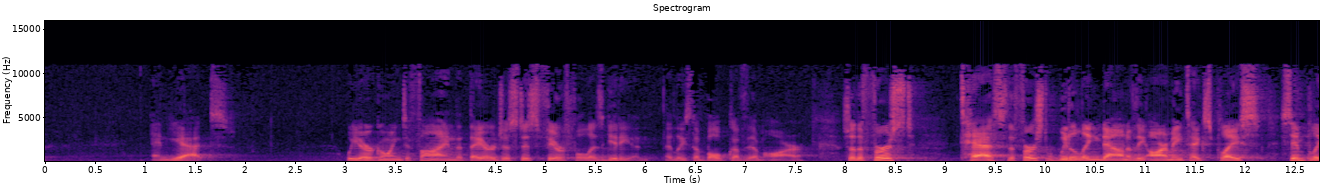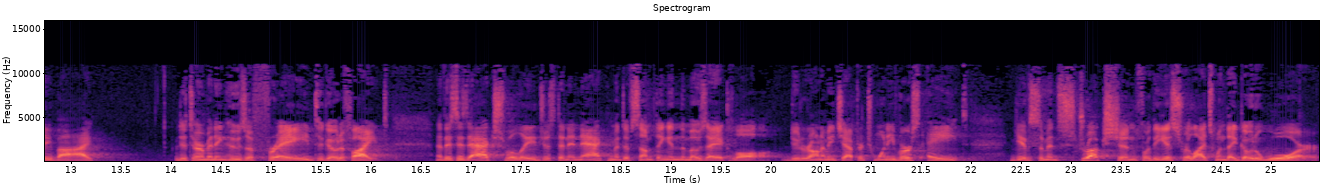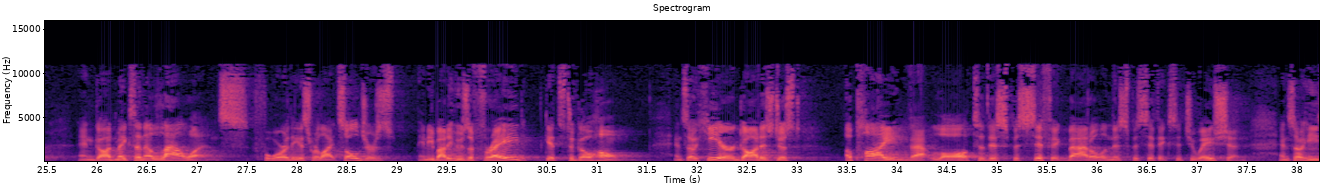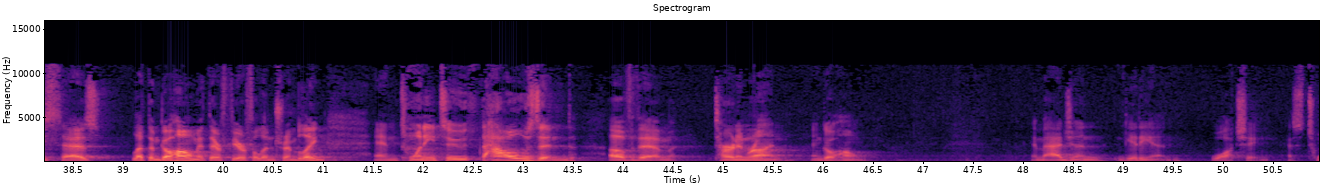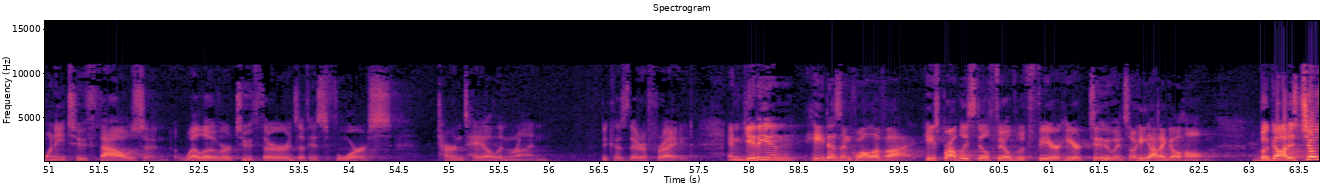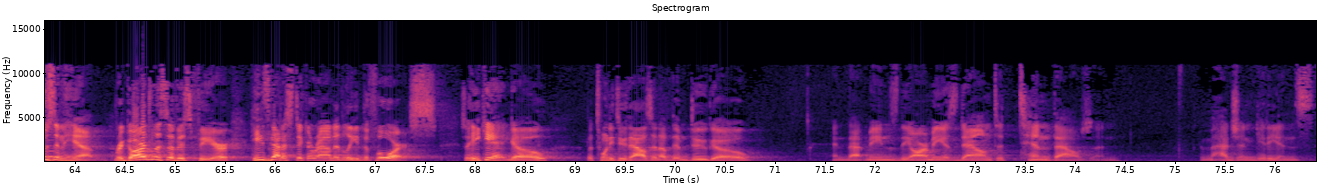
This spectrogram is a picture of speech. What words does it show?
And yet, we are going to find that they are just as fearful as Gideon. At least a bulk of them are. So the first test, the first whittling down of the army, takes place simply by determining who's afraid to go to fight. Now, this is actually just an enactment of something in the Mosaic Law. Deuteronomy chapter 20, verse 8 gives some instruction for the Israelites when they go to war. And God makes an allowance for the Israelite soldiers. Anybody who's afraid gets to go home. And so here, God is just applying that law to this specific battle and this specific situation. And so he says, let them go home if they're fearful and trembling. And 22,000 of them turn and run and go home. Imagine Gideon watching as 22,000, well over two thirds of his force, turn tail and run because they're afraid. And Gideon, he doesn't qualify. He's probably still filled with fear here too, and so he got to go home. But God has chosen him. Regardless of his fear, he's got to stick around and lead the force. So he can't go, but 22,000 of them do go. And that means the army is down to 10,000. Imagine Gideon's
